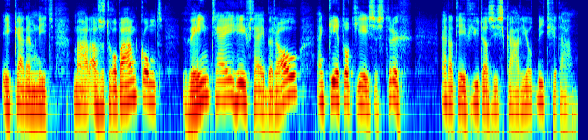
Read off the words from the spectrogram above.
Ik ken hem niet. Maar als het erop aankomt, weent hij, heeft hij berouw en keert tot Jezus terug. En dat heeft Judas Iscariot niet gedaan.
